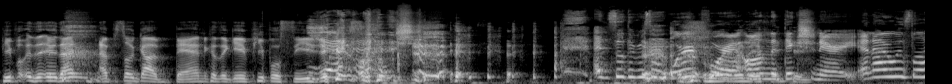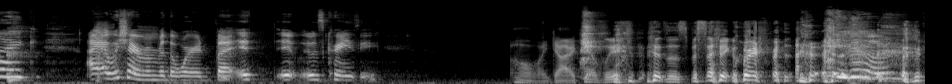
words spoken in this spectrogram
People, th- that episode got banned because it gave people seizures. Yeah. Oh, and so there was a word for it were they on the dictionary, and I was like, I, I wish I remembered the word, but it it, it was crazy. oh my god, I can't believe there's a specific word for that. I know.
